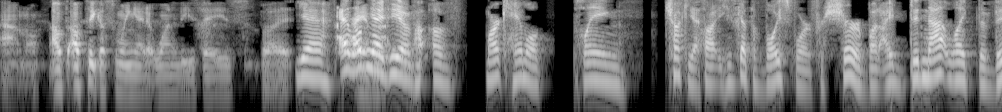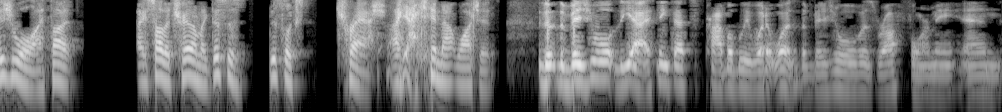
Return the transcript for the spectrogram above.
I don't know. I'll I'll take a swing at it one of these days. But yeah, I, I love I the idea of of Mark Hamill playing Chucky. I thought he's got the voice for it for sure, but I did not like the visual. I thought I saw the trailer. I'm like, this is this looks trash. I, I cannot watch it the the visual yeah i think that's probably what it was the visual was rough for me and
